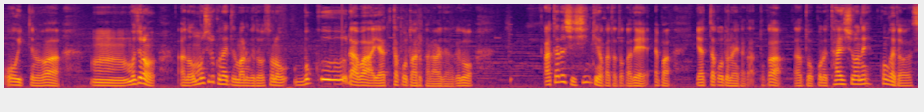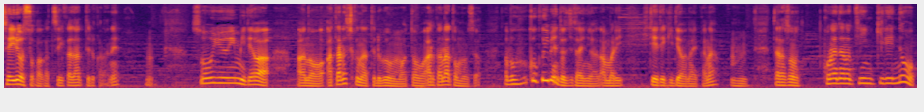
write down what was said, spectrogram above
多いってのは、うん、もちろん、あの、面白くないってのもあるけど、その、僕らはやったことあるからあれだけど、新しい新規の方とかで、やっぱやったことない方とか、あとこれ対象ね、今回とか清涼素とかが追加になってるからね、うん、そういう意味では、あの、新しくなってる部分もあるかなと思うんですよ。多分、復刻イベント自体にはあまり否定的ではないかな。うん。ただ、その、この間のティンキリの、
